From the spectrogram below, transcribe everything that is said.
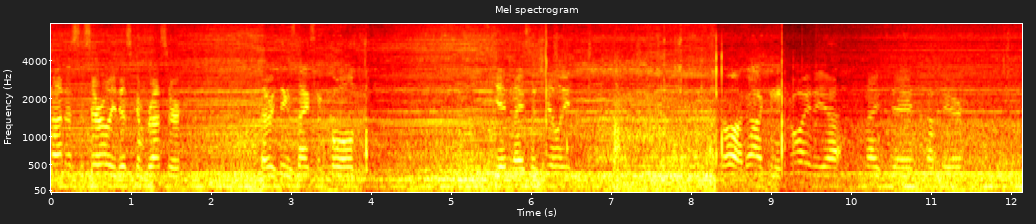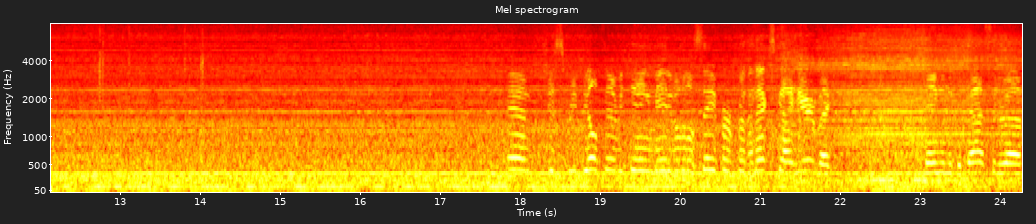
not necessarily this compressor. Everything's nice and cold. It's getting nice and chilly. Oh, now I can enjoy the uh, nice day up here. and just rebuilt everything, made it a little safer for the next guy here by hanging the capacitor up,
